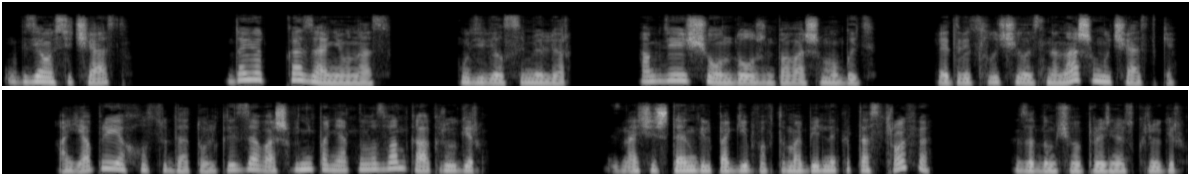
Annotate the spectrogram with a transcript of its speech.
Где он сейчас? Дает показания у нас, удивился Мюллер. А где еще он должен, по-вашему, быть? Это ведь случилось на нашем участке. А я приехал сюда только из-за вашего непонятного звонка, Крюгер. «Значит, Штенгель погиб в автомобильной катастрофе?» задумчиво произнес Крюгер.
